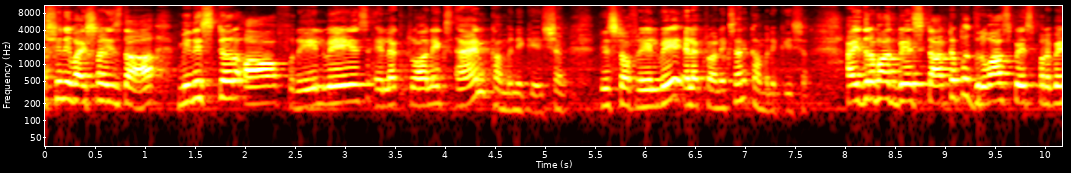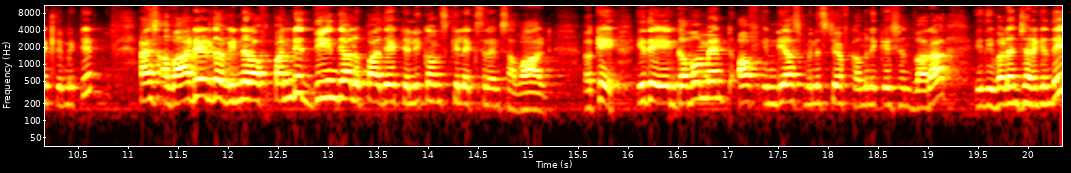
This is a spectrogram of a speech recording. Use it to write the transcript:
Ashwini Vaishnaw is the minister of railways electronics and communication minister of railway electronics and communication Hyderabad based startup Dhruva Space Private Limited has awarded the winner of Pandit Deen Dayal Upadhyaya Telecom Skill Excellence Award okay ఇది government of India's ministry of communication ద్వారా ఇది ఇవ్వడం జరిగింది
